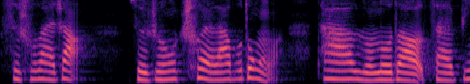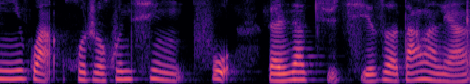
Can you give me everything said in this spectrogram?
四处赖账。最终车也拉不动了，他沦落到在殡仪馆或者婚庆铺给人家举旗子、打挽联。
